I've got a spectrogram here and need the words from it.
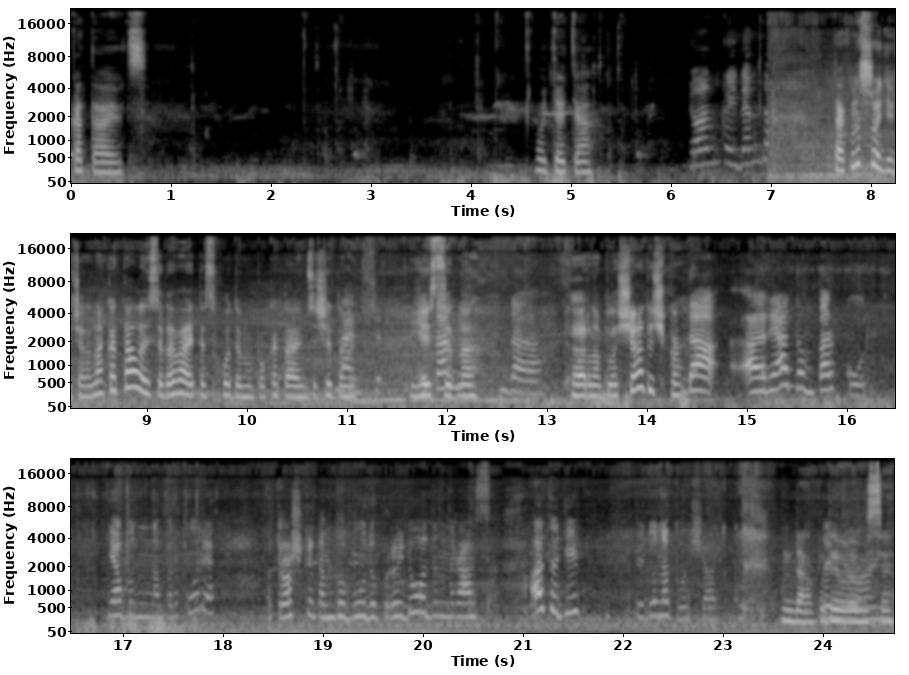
катаються. О, тятя. Янка, йдемо Так, ну що, дівчата, накаталися, давайте сходимо, покатаємося. Ще там далі. є там- одна Да. гарна площадочка. Да, А рядом паркур. Я буду на паркурі, трошки там побуду, пройду один раз, а тоді піду на площадку. Да, подивимося,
